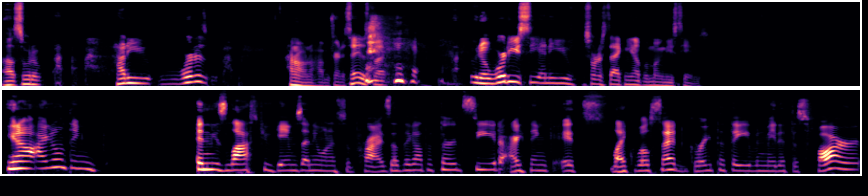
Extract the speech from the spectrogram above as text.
uh, sort of how do you where does I don't know how I'm trying to say this, but you know, where do you see any of you sort of stacking up among these teams? You know, I don't think in these last few games anyone is surprised that they got the third seed. I think it's like Will said, great that they even made it this far.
